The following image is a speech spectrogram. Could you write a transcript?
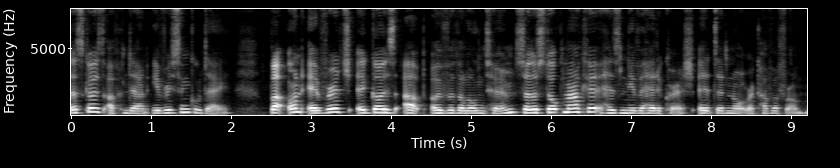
this goes up and down every single day. But on average, it goes up over the long term. So the stock market has never had a crash. It did not recover from.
